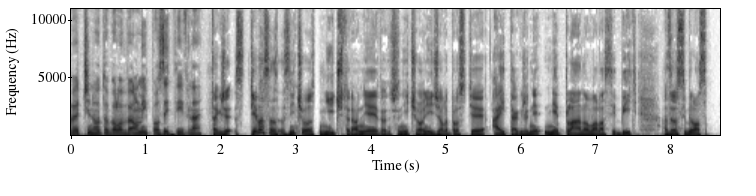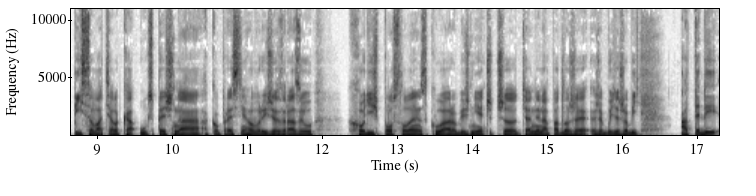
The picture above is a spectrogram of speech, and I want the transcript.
väčšinou to bolo veľmi pozitívne. Takže z teba sa z ničoho nič, teda nie je to z ničoho nič, ale proste aj tak, že ne, neplánovala si byť a zrazu si bola spisovateľka úspešná, ako presne hovorí, že zrazu chodíš po Slovensku a robíš niečo, čo ťa nenapadlo, že, že budeš robiť. A tedy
